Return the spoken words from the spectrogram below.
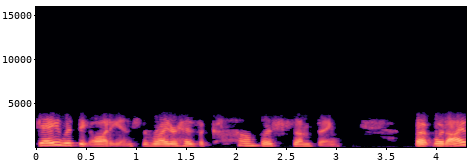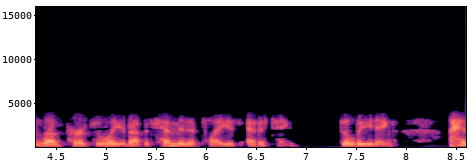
stay with the audience, the writer has accomplished something. But what I love personally about the 10 minute play is editing, deleting. I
